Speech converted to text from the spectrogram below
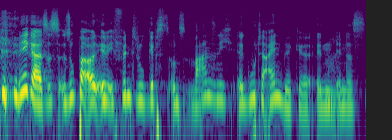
mega, es ist super. Ich finde, du gibst uns wahnsinnig äh, gute Einblicke in, in das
